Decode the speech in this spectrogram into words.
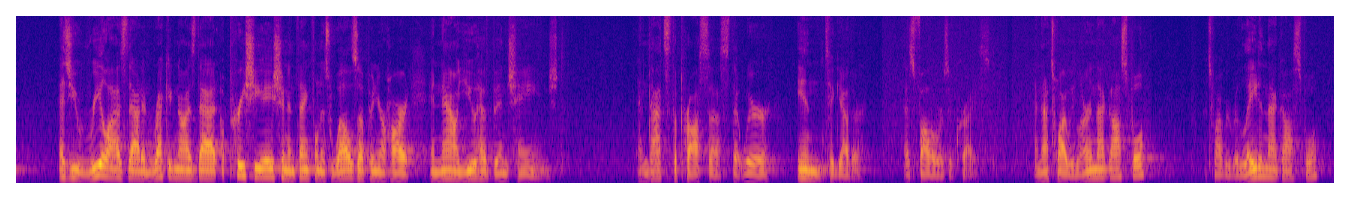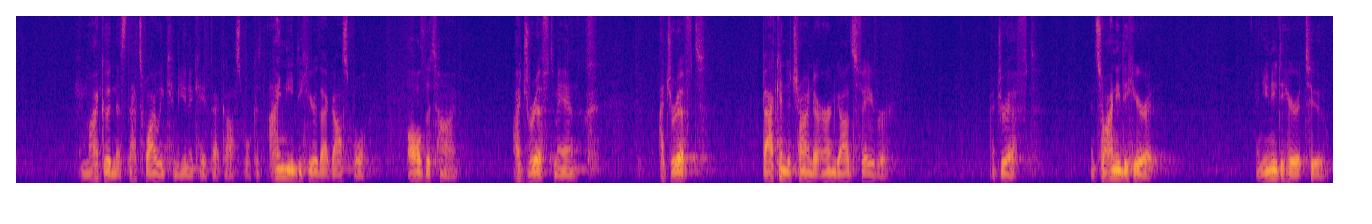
As you realize that and recognize that, appreciation and thankfulness wells up in your heart, and now you have been changed. And that's the process that we're in together as followers of Christ. And that's why we learn that gospel. That's why we relate in that gospel. And my goodness, that's why we communicate that gospel, because I need to hear that gospel all the time. I drift, man. I drift back into trying to earn God's favor. I drift. And so I need to hear it. And you need to hear it too.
